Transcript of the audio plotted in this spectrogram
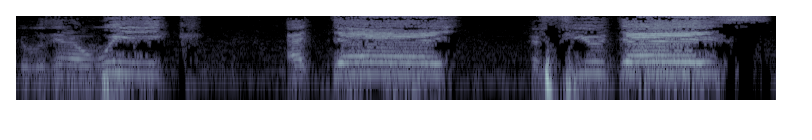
that within a week, a day, a few days,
